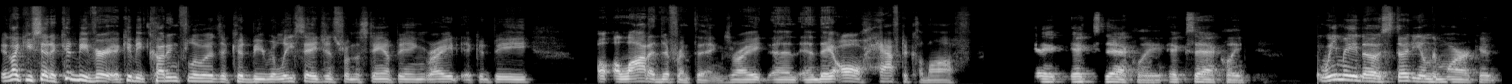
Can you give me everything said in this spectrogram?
and like you said it could be very it could be cutting fluids it could be release agents from the stamping right? It could be a, a lot of different things right? And and they all have to come off. Exactly exactly. We made a study on the market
